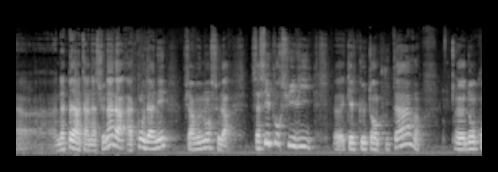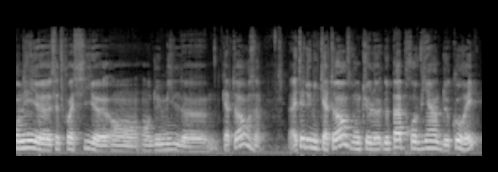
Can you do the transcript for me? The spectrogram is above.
euh, un appel international à, condamner fermement cela. Ça s'est poursuivi quelques temps plus tard. donc on est cette fois-ci en, 2014, a été 2014. Donc le pape revient de Corée.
